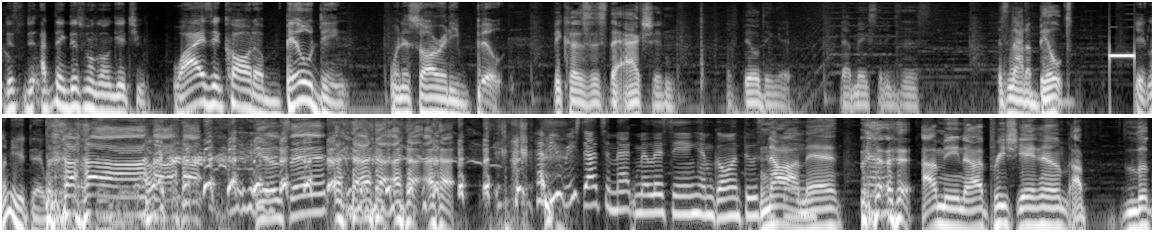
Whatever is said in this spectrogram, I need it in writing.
this, this- I think this one gonna get you. Why is it called a building when it's already built? because it's the action of building it that makes it exist. It's not a built. Yeah, let me hit that. One. You know what I'm saying? Have you reached out to Mac Miller, seeing him going through some nah, things? man. I mean, I appreciate him. I look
